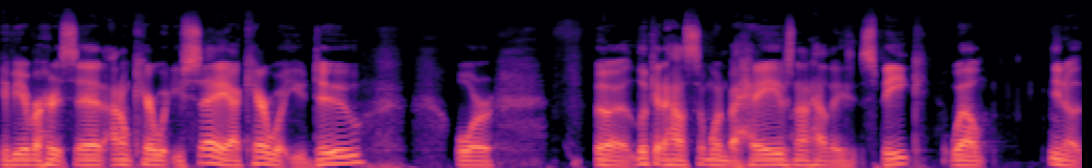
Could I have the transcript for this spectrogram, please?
have you ever heard it said, I don't care what you say, I care what you do? Or uh, look at how someone behaves, not how they speak. Well, you know,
